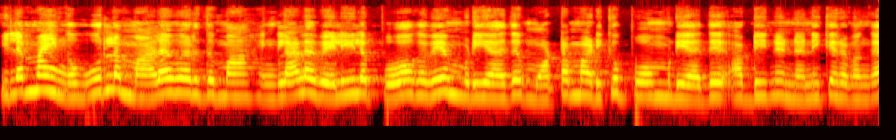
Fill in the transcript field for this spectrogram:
இல்லைம்மா எங்கள் ஊரில் மழை வருதுமா எங்களால் வெளியில் போகவே முடியாது. மொட்டை மாடிக்கு போக முடியாது அப்படின்னு நினைக்கிறவங்க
